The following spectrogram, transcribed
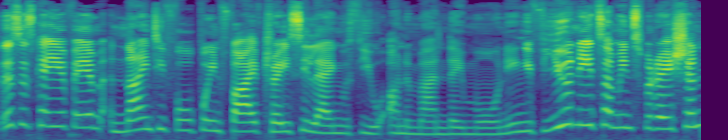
This is KFM 94.5 Tracy Lang with you on a Monday morning. If you need some inspiration,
